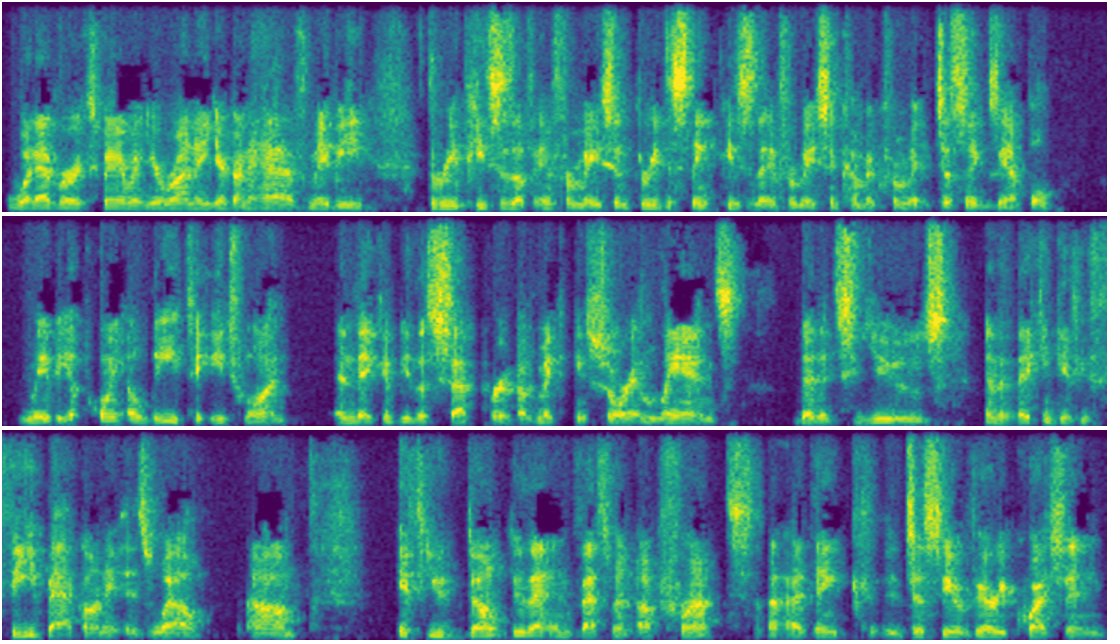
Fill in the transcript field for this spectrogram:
whatever experiment you're running, you're going to have maybe three pieces of information, three distinct pieces of information coming from it. Just an example. Maybe appoint a lead to each one, and they can be the shepherd of making sure it lands, that it's used, and that they can give you feedback on it as well. Um, if you don't do that investment up front, I think just your very question,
